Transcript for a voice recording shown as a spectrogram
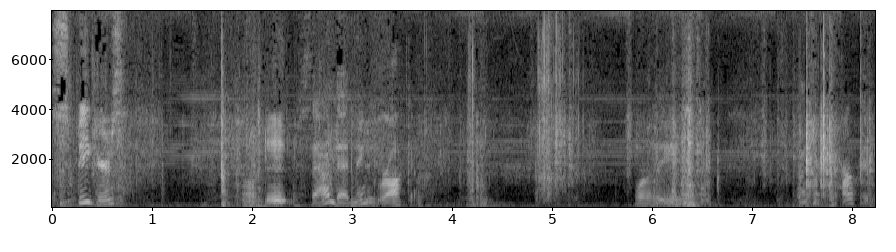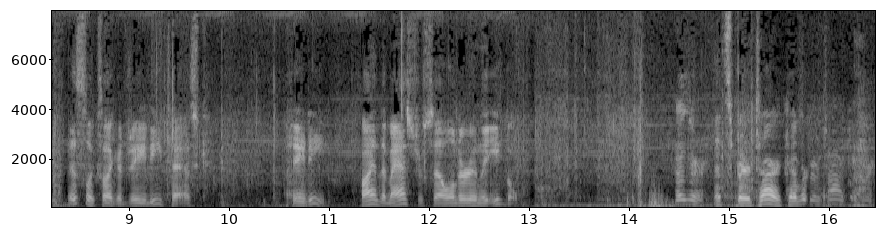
speakers. Oh, dude, Sound deadening. he's rocking. One of these. Carpet. This looks like a JD task. JD, find the master cylinder in the Eagle. Those are That's spare tire cover. a tire cover.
